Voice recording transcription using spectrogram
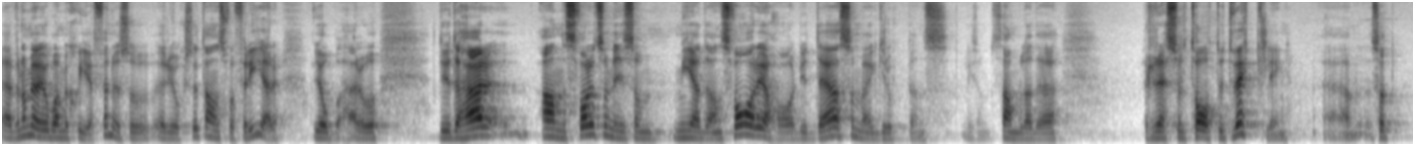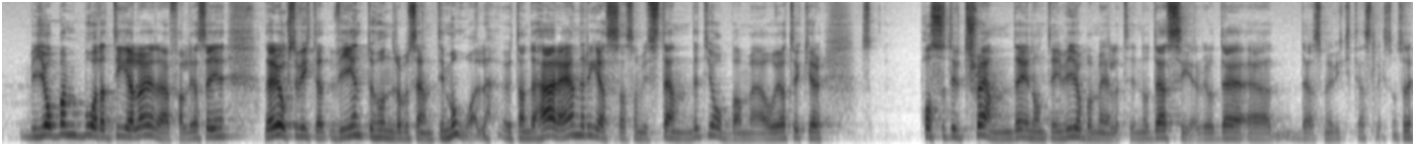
även om jag jobbar med chefen nu så är det också ett ansvar för er att jobba här. Och det är det här ansvaret som ni som medansvariga har, det är det som är gruppens liksom, samlade resultatutveckling. Ehm, så att vi jobbar med båda delar i det här fallet. Jag säger, det är också viktigt att vi är inte 100% i mål. Utan det här är en resa som vi ständigt jobbar med. Och jag tycker Positiv trend, det är någonting vi jobbar med hela tiden och det ser vi och det är det som är viktigast. Liksom. Så det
